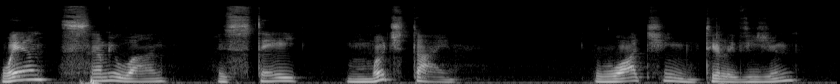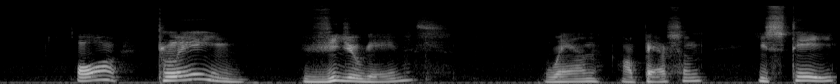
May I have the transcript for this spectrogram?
When someone stay much time watching television or playing video games, when a person stay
